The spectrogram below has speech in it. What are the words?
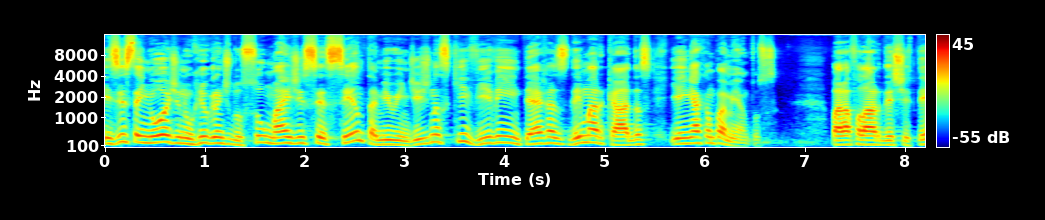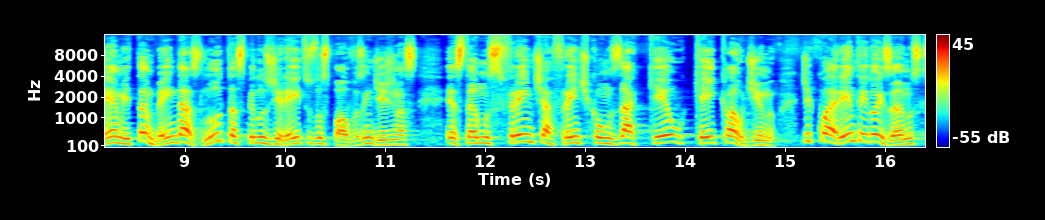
existem hoje no Rio Grande do Sul mais de 60 mil indígenas que vivem em terras demarcadas e em acampamentos. Para falar deste tema e também das lutas pelos direitos dos povos indígenas, estamos frente a frente com Zaqueu Kei Claudino, de 42 anos,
